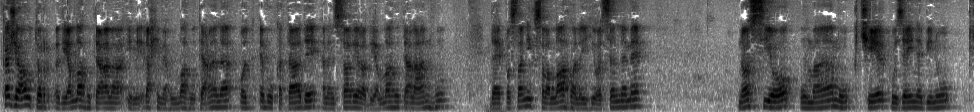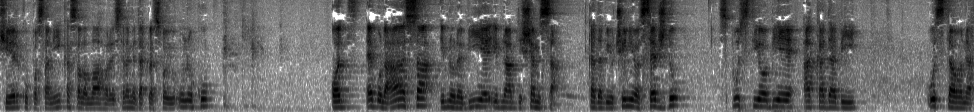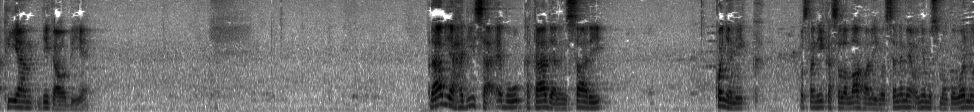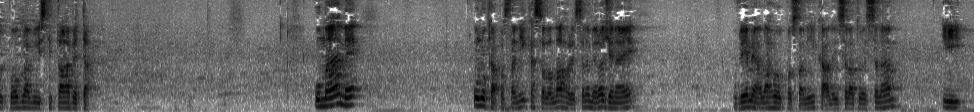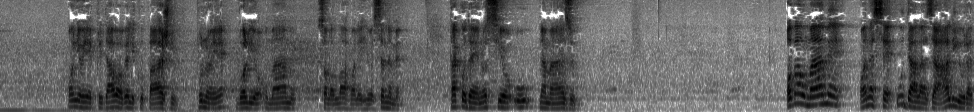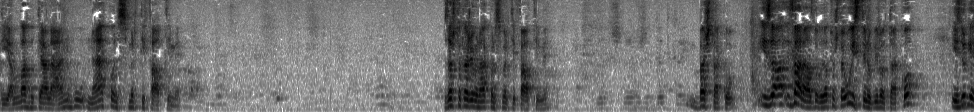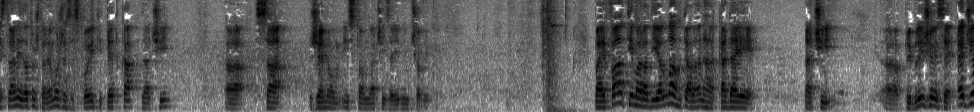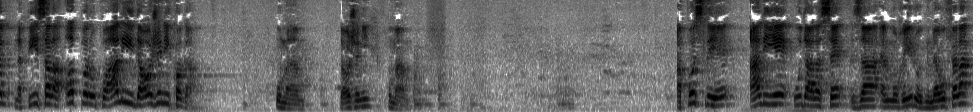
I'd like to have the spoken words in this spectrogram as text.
Kaže autor radijallahu ta'ala ili rahimehullahu ta'ala od Ebu Katade al-Ansari radijallahu ta'ala anhu da je poslanik sallallahu alaihi wasallame nosio u mamu kćerku Zejnebinu, kćerku poslanika sallallahu alaihi wasallame, dakle svoju unuku, od Ebu Asa ibn Rabije ibn Abdi Šemsa. Kada bi učinio seđdu, spustio bi je, a kada bi ustao na kijam, digao bi je. Ravija hadisa Ebu Katade al-Ansari, konjanik poslanika sallallahu alaihi wasallam, o njemu smo govorili u poglavlju istitabeta. Umame, unuka poslanika sallallahu alaihi wasallam, rođena je u vrijeme Allahovog poslanika alaihi salatu wasallam i on joj je pridavao veliku pažnju. Puno je volio umamu sallallahu alaihi wasallam tako da je nosio u namazu. Ova umame, ona se udala za Aliju radijallahu ta'ala anhu nakon smrti Fatime. Zašto kažemo nakon smrti Fatime? Baš tako. Iz, iz dva razloga. Zato što je uistinu bilo tako. I s druge strane, zato što ne može se spojiti tetka, znači, a, sa ženom istom, znači, za jednim čovjekom. Pa je Fatima radijallahu ta'ala anha kada je znači približio se Eđel napisala oporuku Ali da oženi koga? Umam. Da oženi u. A poslije Ali je udala se za El Mughiru ibn Neufela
